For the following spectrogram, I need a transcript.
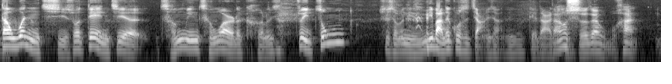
但问起说电影界成名成腕儿的可能性，最终是什么？你你把这故事讲一下，你给大家。当时在武汉，嗯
